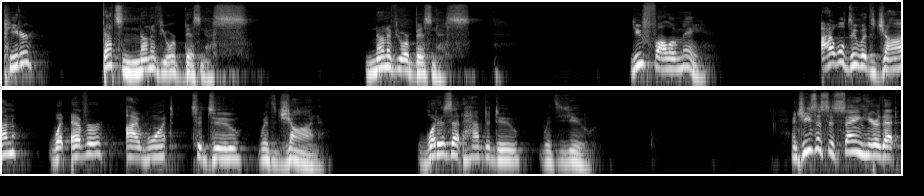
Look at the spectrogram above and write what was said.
Peter, that's none of your business. None of your business. You follow me. I will do with John whatever I want to do with John. What does that have to do with you? And Jesus is saying here that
